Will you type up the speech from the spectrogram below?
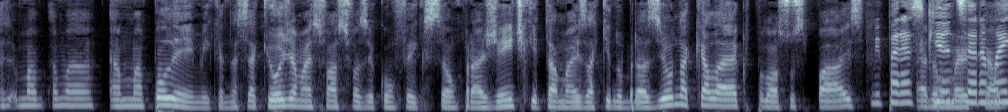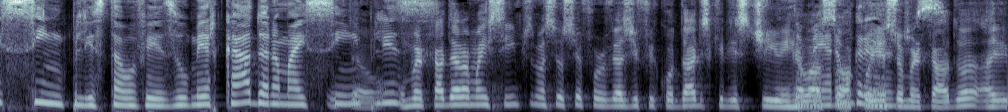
É uma, é uma, é uma polêmica, né? Será que hoje é mais fácil fazer confecção pra gente que tá mais aqui no Brasil? Naquela época, pros nossos pais. Me parece Era que um antes era mercado- mais simples, talvez. O mercado era mais simples. Então, o mercado era mais simples, mas se você for ver as dificuldades que eles tinham em Também relação a conhecer o grandes. mercado, aí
